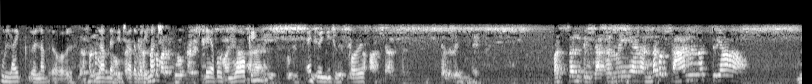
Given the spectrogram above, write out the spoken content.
who like uh, love uh, love each other very much. They are both walking, entering into the forest. पश्चंती क्या कर रही है ना नव कानन स्त्रियाम Then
